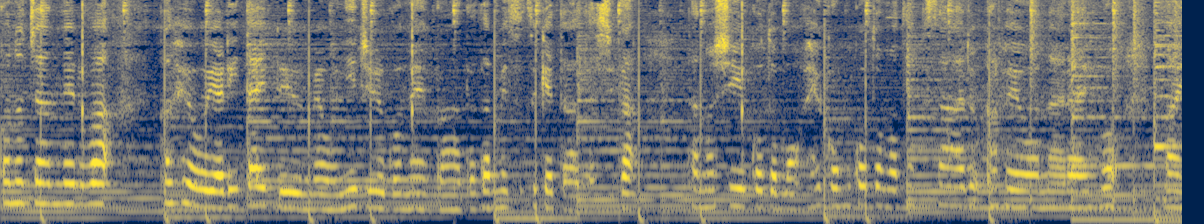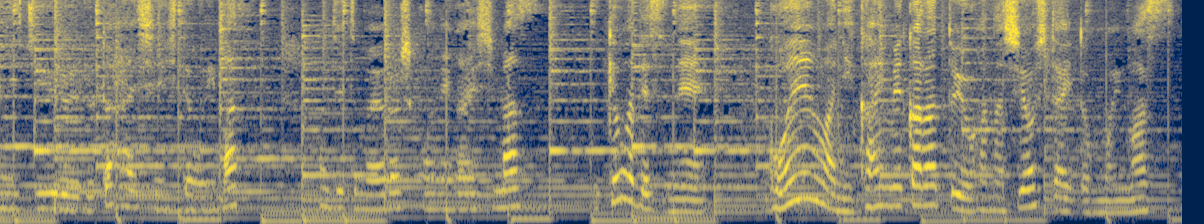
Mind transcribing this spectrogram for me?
このチャンネルはカフェをやりたいという夢を25年間温め続けた私が楽しいこともへこむこともたくさんあるカフェオーナーライフを毎日ゆるゆると配信しております。本日もよろしくお願いします。今日はですねご縁は2回目からというお話をしたいと思います。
